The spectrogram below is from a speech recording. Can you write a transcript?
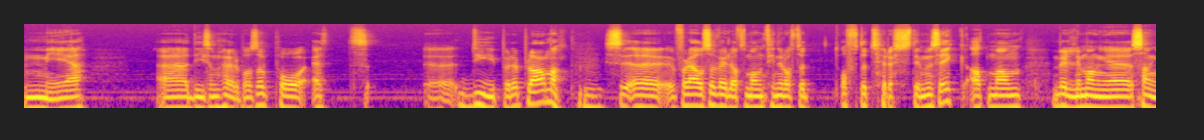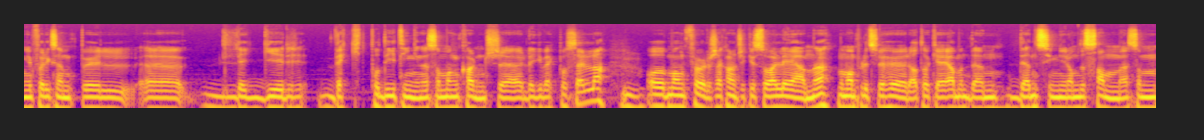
med eh, de som hører på også, på et eh, dypere plan. da. S- eh, For det er også veldig ofte man finner ofte, ofte trøst i musikk. At man veldig mange sanger f.eks. Eh, legger vekt på de tingene som man kanskje legger vekt på selv. Mm. Og man føler seg kanskje ikke så alene når man plutselig hører at ok, ja, men den, den synger om det samme som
